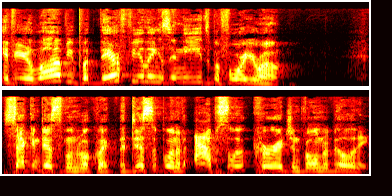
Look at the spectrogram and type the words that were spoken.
if you're in love, you put their feelings and needs before your own. Second discipline, real quick the discipline of absolute courage and vulnerability.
